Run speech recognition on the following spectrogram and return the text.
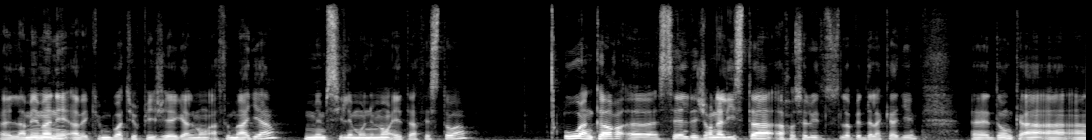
euh, la même année avec une voiture piégée également à Zumaya, même si le monument est à Cestoa. Ou encore euh, celle des journalistes à José Luis López de la Calle, donc à, à.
